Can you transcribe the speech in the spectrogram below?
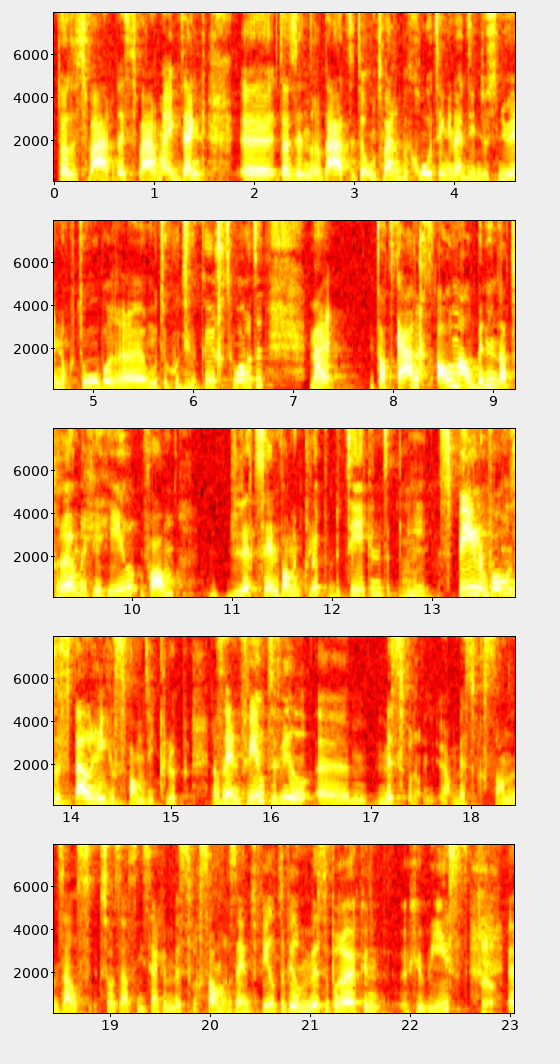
Dat is waar, dat is waar. Maar ik denk, uh, dat is inderdaad de ontwerpbegrotingen, hè, die dus nu in oktober uh, moeten goedgekeurd worden. Maar dat kadert allemaal binnen dat ruimer geheel van lid zijn van een club betekent mm. spelen volgens de spelregels van die club. Er zijn veel te veel misver ja, misverstanden, zelfs, ik zou zelfs niet zeggen misverstanden, er zijn veel te veel misbruiken geweest. Ja. Uh,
